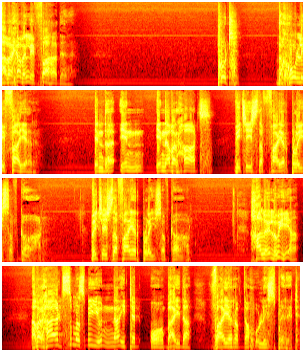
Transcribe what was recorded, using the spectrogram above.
our Heavenly Father, put the holy fire in the in in our hearts, which is the fireplace of God which is the fireplace of God. Hallelujah. Our hearts must be united oh, by the fire of the Holy Spirit.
